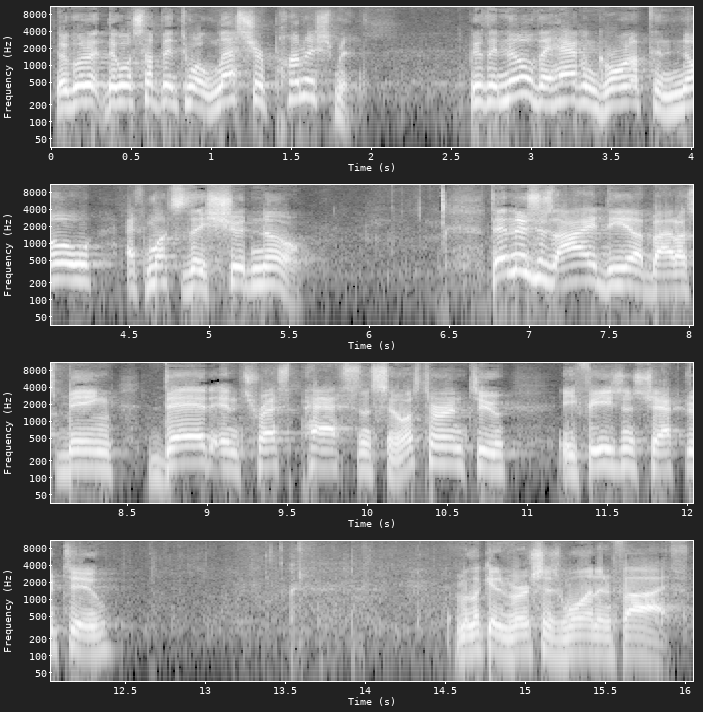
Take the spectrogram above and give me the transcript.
they'll go, to, they'll go something to a lesser punishment. Because they know they haven't grown up to know as much as they should know. Then there's this idea about us being dead in trespass and sin. Let's turn to Ephesians chapter 2. And we look at verses 1 and 5.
